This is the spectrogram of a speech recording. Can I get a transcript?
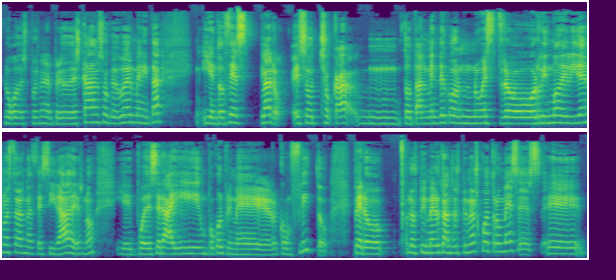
luego después viene el periodo de descanso, que duermen y tal. Y entonces, claro, eso choca mm, totalmente con nuestro ritmo de vida y nuestras necesidades, ¿no? Y puede ser ahí un poco el primer conflicto. Pero los primeros, durante los primeros cuatro meses eh,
